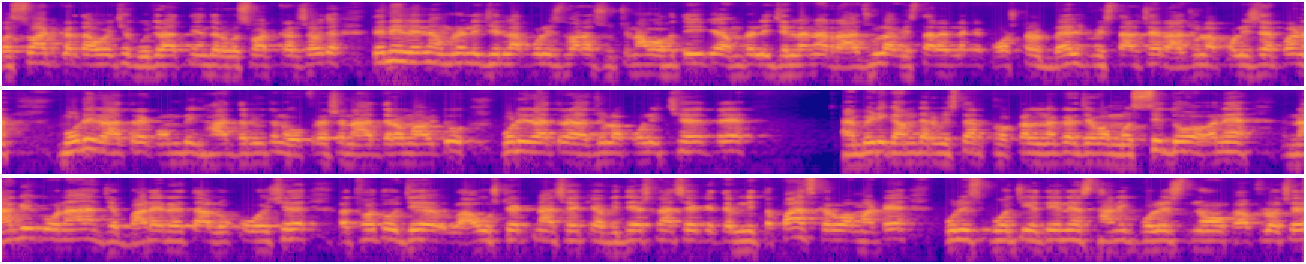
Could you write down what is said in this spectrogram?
વસવાટ કરતા હોય છે, ગુજરાતની અંદર વસવાટ કરતા હોય છે. તેને લઈને અમરેલી જિલ્લા પોલીસ દ્વારા સૂચનાઓ હતી કે અમરેલી જિલ્લાના રાજુલા વિસ્તાર એટલે કે કોસ્ટલ બેલ્ટ વિસ્તાર છે. રાજુલા પોલીસે પણ મોડી રાત્રે કોમ્બિંગ હાથ ધર્યું હતું અને ઓપરેશન હાથ ધરવામાં આવ્યું હતું. મોડી રાત્રે રાજુલા પોલીસ છે તે બીડી કામદાર વિસ્તાર ફકલનગર જેવા મસ્જિદો અને નાગરિકોના જે ભાડે રહેતા લોકો હોય છે, અથવા તો જે આઉટ સ્ટેટના છે કે વિદેશના છે કે તેમની તપાસ કરવા માટે પોલીસ પહોંચી હતી અને સ્થાનિક પોલીસનો કાફલો છે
